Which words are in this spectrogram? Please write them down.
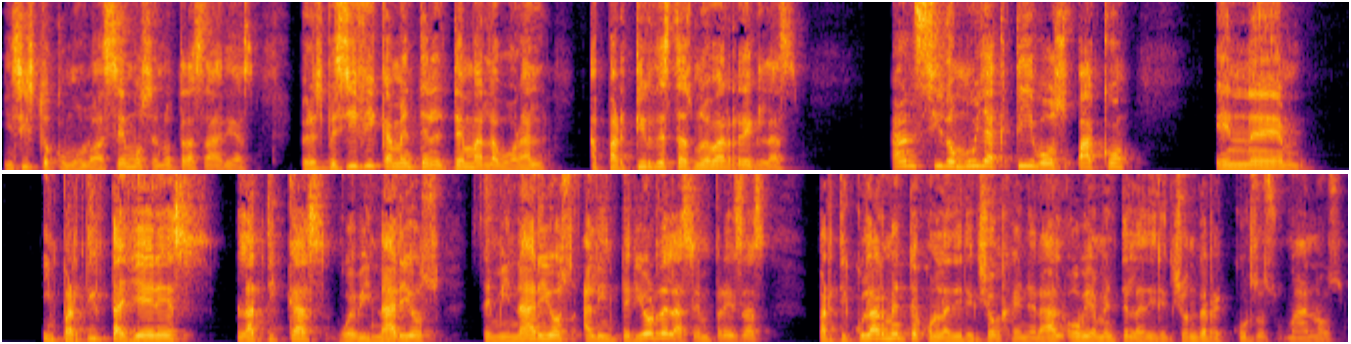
insisto, como lo hacemos en otras áreas, pero específicamente en el tema laboral, a partir de estas nuevas reglas, han sido muy activos, Paco, en eh, impartir talleres, pláticas, webinarios, seminarios al interior de las empresas, particularmente con la dirección general, obviamente la dirección de recursos humanos,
